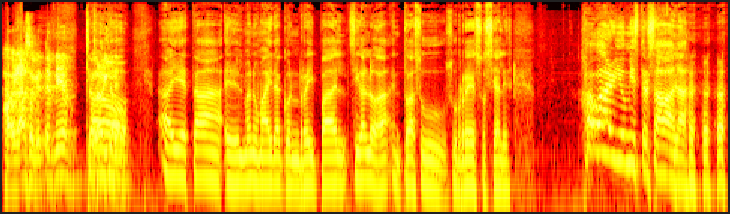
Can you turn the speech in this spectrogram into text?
Abrazo, que estés bien. Chao. Ahí está el Manu Mayra con Rey Padel. Síganlo ¿ah? en todas sus redes sociales. How are you, Mr. Zavala?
